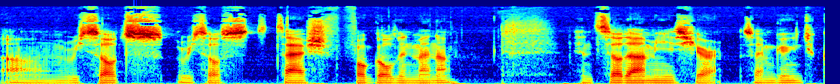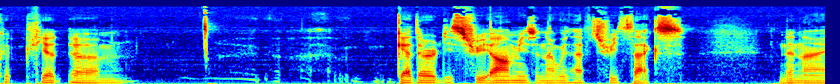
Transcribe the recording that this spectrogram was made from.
um, resource resource stash for golden mana. And third army is here. So I'm going to clear um, gather these three armies, and I will have three stacks. then I,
